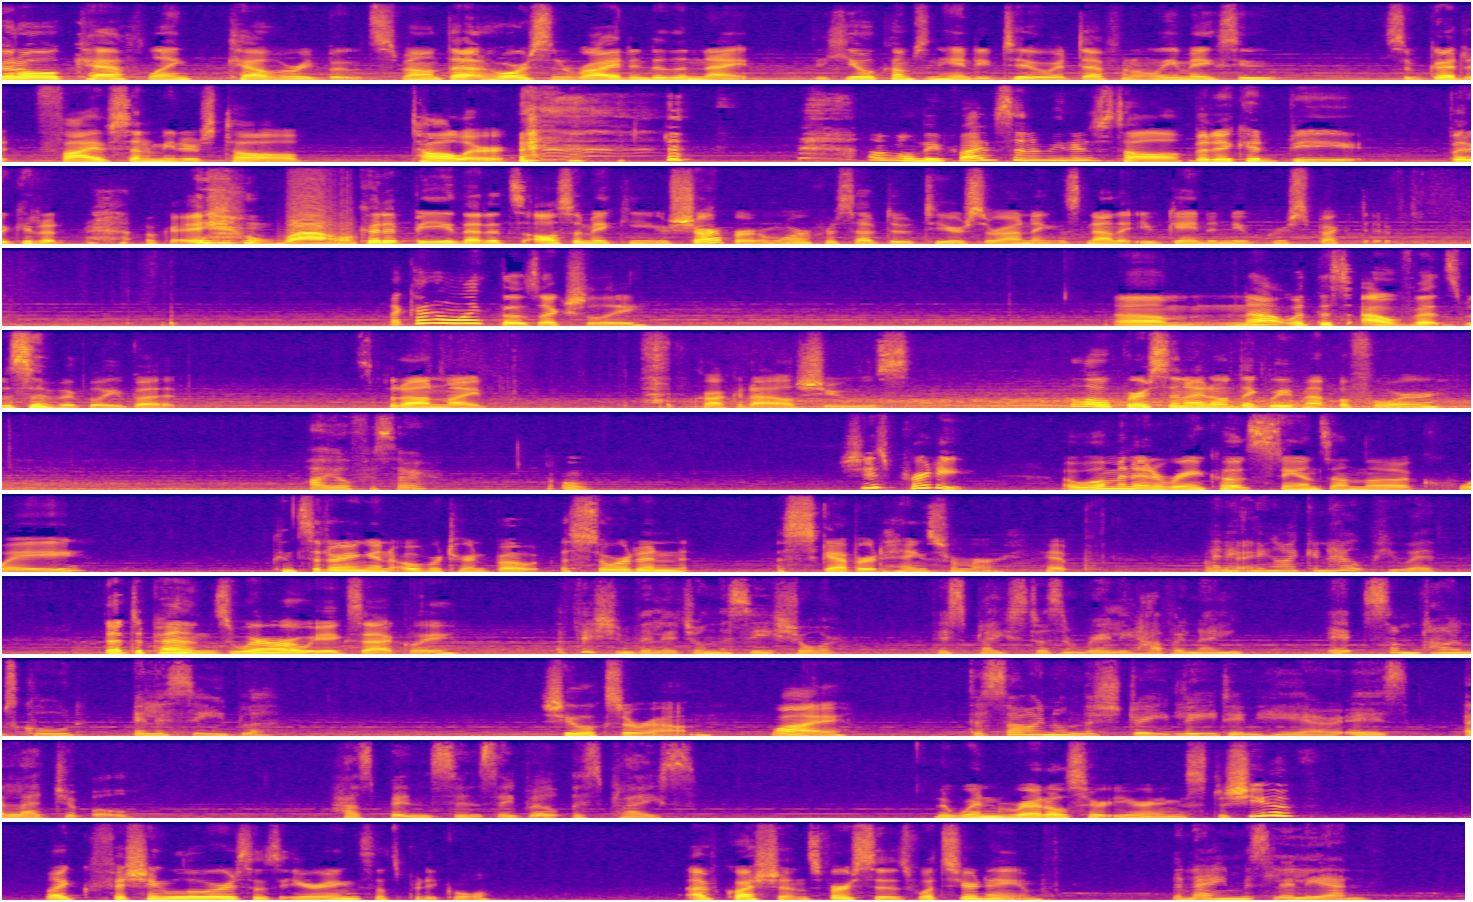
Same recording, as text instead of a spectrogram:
Good old calf length cavalry boots. Mount that horse and ride into the night. The heel comes in handy too. It definitely makes you some good five centimeters tall. Taller. I'm only five centimeters tall, but it could be. But it could. Okay, wow. Could it be that it's also making you sharper, more perceptive to your surroundings now that you've gained a new perspective? I kind of like those actually. Um, not with this outfit specifically, but let's put on my crocodile shoes. Hello, person I don't think we've met before. Hi, officer. Oh. She's pretty. A woman in a raincoat stands on the quay, considering an overturned boat. A sword and a scabbard hangs from her hip. Okay. Anything I can help you with? That depends. Where are we exactly? A fishing village on the seashore. This place doesn't really have a name. It's sometimes called Illicible. She looks around. Why? The sign on the street leading here is illegible. Has been since they built this place. The wind rattles her earrings. Does she have, like, fishing lures as earrings? That's pretty cool. I have questions. First is, what's your name? The name is Lilienne.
